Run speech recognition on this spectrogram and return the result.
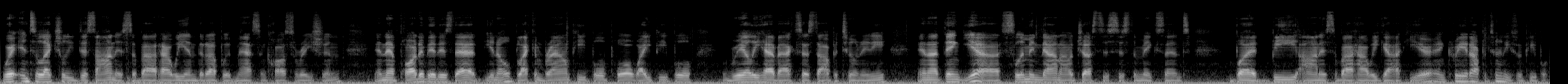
we're intellectually dishonest about how we ended up with mass incarceration. And that part of it is that, you know, black and brown people, poor white people rarely have access to opportunity. And I think, yeah, slimming down our justice system makes sense. But be honest about how we got here and create opportunities for people.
